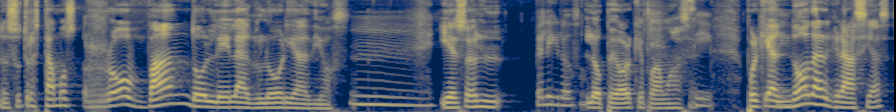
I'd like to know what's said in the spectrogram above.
nosotros estamos robándole la gloria a Dios. Mm, Y eso es peligroso. lo peor que podamos hacer. Sí. Porque al sí. no dar gracias,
